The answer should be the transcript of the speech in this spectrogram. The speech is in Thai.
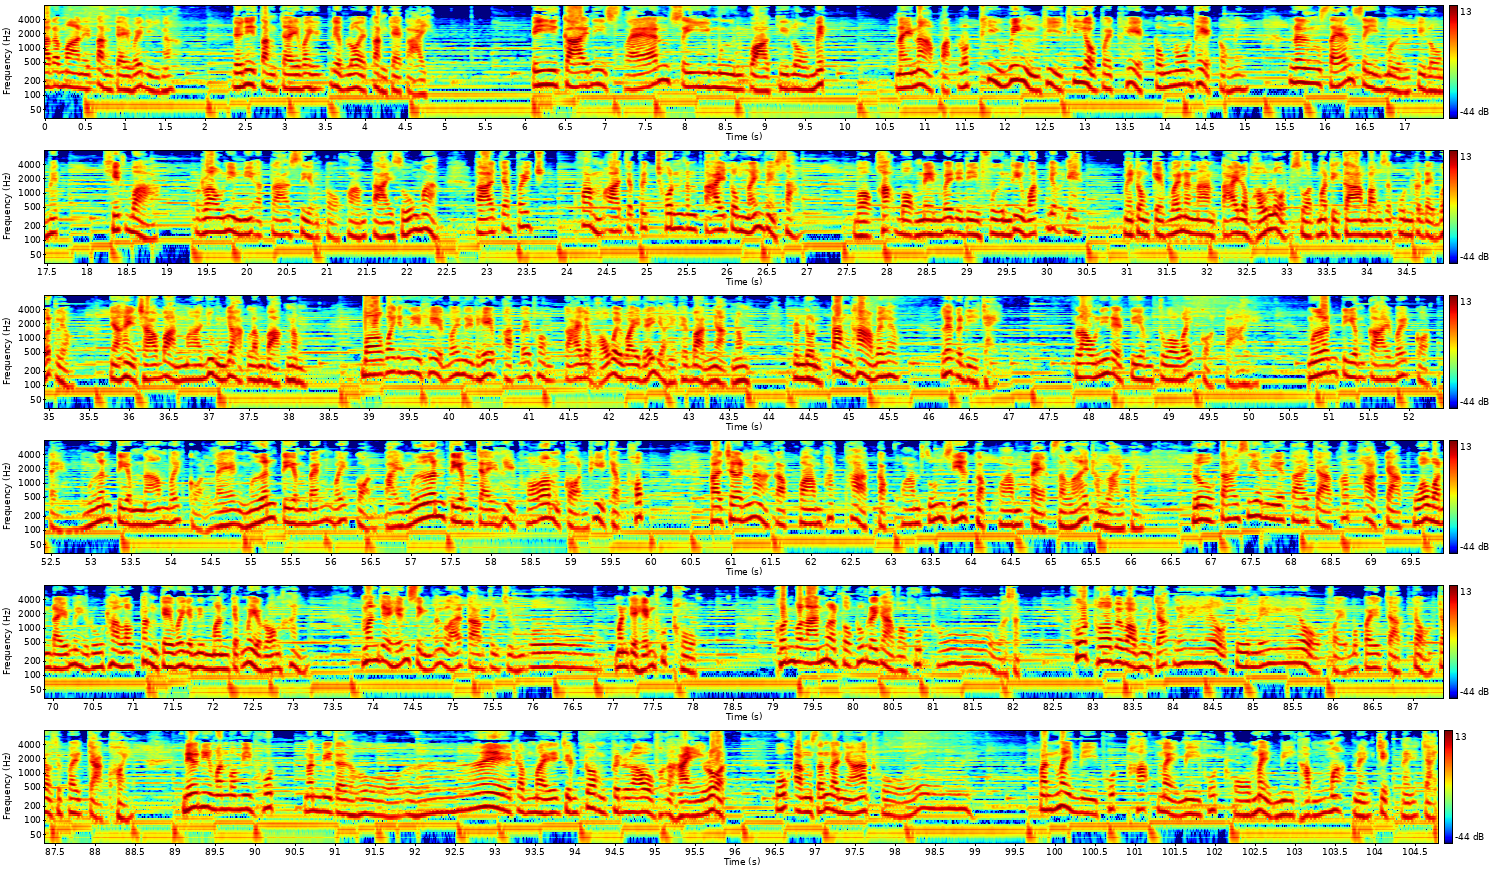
อาตมาเนี่ยตั้งใจไว้ดีนะ เดี๋ยวนี้ตั้งใจไว้เรียบร้อย ตั้งใจตาย ปีกายนี่แสนสี่หมื่นกว่ากิโลเมตร ในหน้าปัดรถที่วิ่งที่เที่ยวไปเทศตรงโน้นเทศตรงนี้หนึ่งแสนสี่หมื่นกิโลเมตร คิดว่าเรานี่มีอัตราเสี่ยงต่อความตายสูงมาก อาจจะไปคว่ำอาจจะไปชนกันตายตรงไหนไม่ทราบ บอกพระบอกเนนไว้ดีๆ ฟืนที่วัดเยอะแยะ ไม่ต้องเก็บไว้นานๆ ตายแล้วเผาโหลด สวดมติกาบางสกุลก็ได้เบิดแล้ว อย่าให้ชาวบ้านมายุ่งยากลำบากนำบอกไว้อยังนี้เทศไว้ในเทปอัดไว้พร้อมตายแล้วเผาไวๆเด้ออย่าให้ไทยบ้านยากนำดนๆตั้งท่าไว้แล้ว แล้วก็ดีใจ เรานี่ได้เตรียมตัวไว้ก่อนตาย เหมือนเตรียมกายไว้ก่อนแต่ง เหมือนเตรียมน้ำไว้ก่อนแรง เหมือนเตรียมแบงค์ไว้ก่อนไป เหมือนเตรียมใจให้พร้อมก่อนที่จะพบเผชิญหน้ากับความพัดภาคกับความสูญเสียกับความแตกสลายทำลายไป ลูกตายเสียเมียตายจากพัดภาคจากหัววันใดไม่รู้ถ้าเราตั้งใจไว้อย่างนี้มันจะไม่ร้องไห้มันจะเห็นสิ่งทั้งหลายตามเป็นจริงโอ้ มันจะเห็นพุทโธ คนโบราณเมื่อตกทุกข์ได้ยากว่าพุทโธว่าสัตว์พุทโธไปว่าหูจักแล้ว ตื่นแล้วข่อยบ่ไปจากเจ้าเจ้าสิไปจากข่อยเดี๋ยวนี้มันบ่มีพุทธมันมีแต่โธเอ้ยทำไมจึงต้องเป็นเราพังไห้รอดอุกอังสังกัญญาโถเอ้ยมันไม่มีพุทธะไม่มีพุทโธไม่มีธรรมะในจิตในใจ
